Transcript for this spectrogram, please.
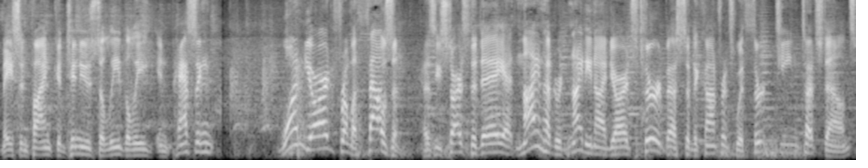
Mason Fine continues to lead the league in passing, one yard from a thousand as he starts the day at 999 yards, third best in the conference with 13 touchdowns.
